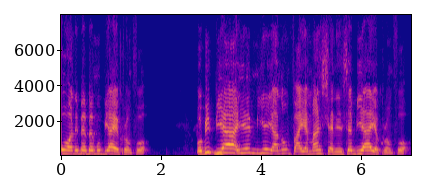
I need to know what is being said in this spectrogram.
wɔn ne bɛbɛ mu bia yɛ korɔmfoɔ obi bia yɛmie yano nfa yɛn ma nhyɛ ne nsa bia yɛ korɔmfoɔ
